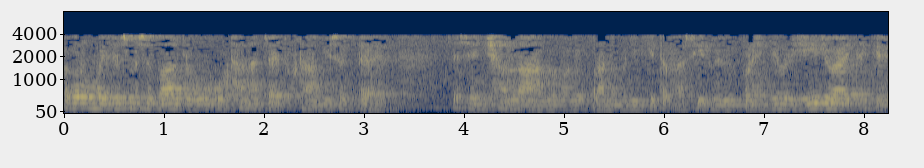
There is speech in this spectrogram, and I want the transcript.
اگر وہ مجلس میں سے بعض لوگوں کو اٹھانا چاہے تو اٹھا بھی سکتا ہے۔ جیسے انشاءاللہ آگے آگے قرآن مجید کی تفاصیر میں بھی پڑھیں گے، اور یہی جو آئے تھے کہ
